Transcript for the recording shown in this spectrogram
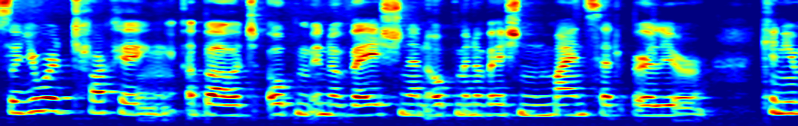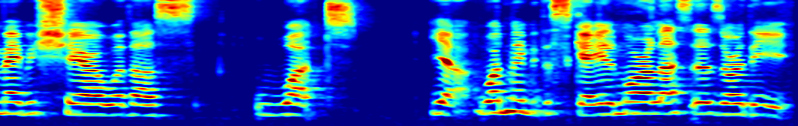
So you were talking about open innovation and open innovation mindset earlier. Can you maybe share with us what yeah, what maybe the scale more or less is or the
